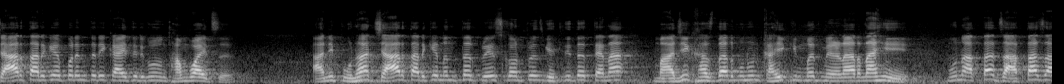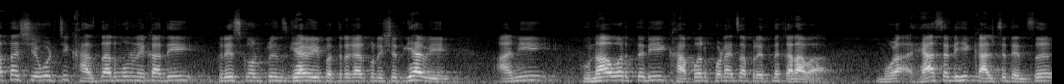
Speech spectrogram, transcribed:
चार तारखेपर्यंत तरी काहीतरी करून थांबवायचं. आणि पुन्हा चार तारखेनंतर प्रेस कॉन्फरन्स घेतली तर त्यांना माजी खासदार म्हणून काही किंमत मिळणार नाही. म्हणून आता जाता जाता शेवटची खासदार म्हणून एखादी प्रेस कॉन्फरन्स घ्यावी पत्रकार परिषद घ्यावी आणि कुणावर तरी खापर फोडायचा प्रयत्न करावा. मुळा ह्यासाठी ही कालचं त्यांचं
